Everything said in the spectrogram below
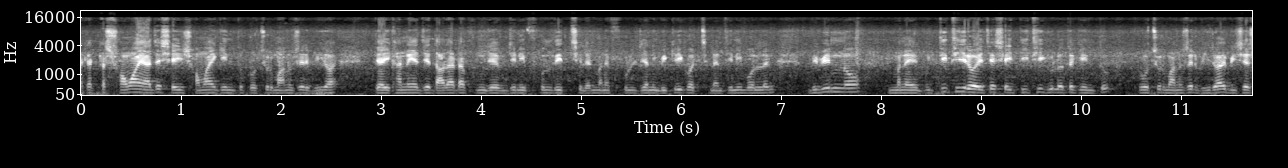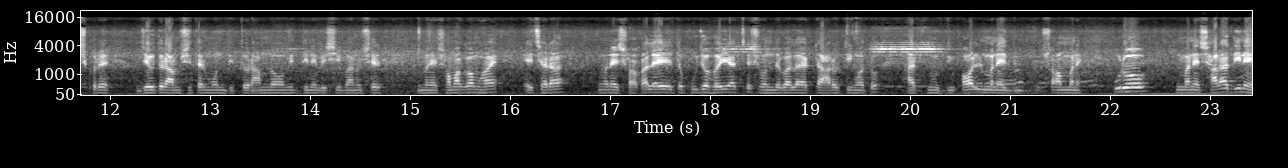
এক একটা সময় আছে সেই সময় কিন্তু প্রচুর মানুষের ভিড় হয়। তো এইখানে যে দাদাটা যে যিনি ফুল দিচ্ছিলেন মানে ফুল যিনি বিক্রি করছিলেন তিনি বললেন বিভিন্ন মানে তিথি রয়েছে সেই তিথিগুলোতে কিন্তু প্রচুর মানুষের ভিড় হয়, বিশেষ করে যেহেতু রাম সীতার মন্দির, তো রামনবমীর দিনে বেশি মানুষের মানে সমাগম হয়। এছাড়া মানে সকালে তো পুজো হয়ে যাচ্ছে, সন্ধেবেলা একটা আরতি মতো। আর অল মানে সব মানে পুরো মানে সারা দিনে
